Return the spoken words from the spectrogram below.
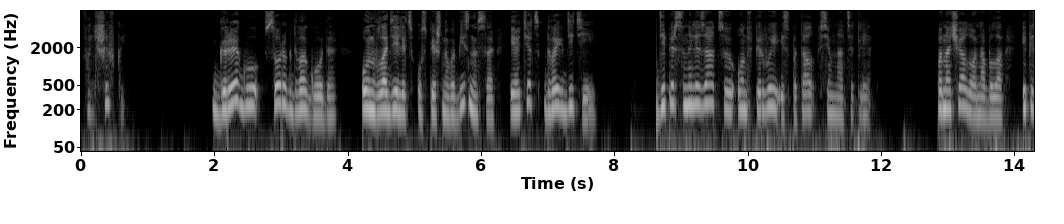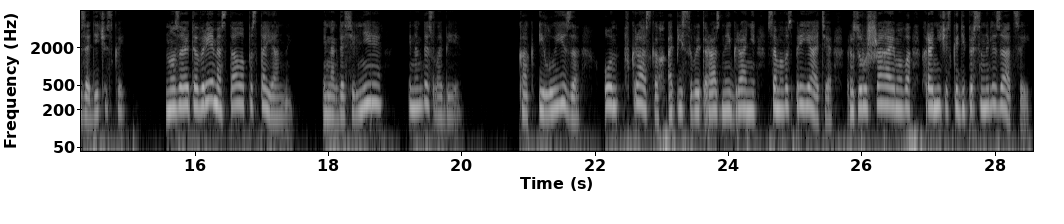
фальшивкой. Грегу 42 года. Он владелец успешного бизнеса и отец двоих детей. Деперсонализацию он впервые испытал в 17 лет. Поначалу она была эпизодической, но за это время стала постоянной, иногда сильнее, иногда слабее. Как и Луиза, он в красках описывает разные грани самовосприятия, разрушаемого хронической деперсонализацией.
